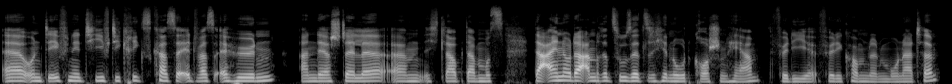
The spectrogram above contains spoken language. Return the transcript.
äh, und definitiv die Kriegskasse etwas erhöhen an der Stelle. Ähm, ich glaube, da muss der eine oder andere zusätzliche Notgroschen her für die, für die kommenden Monate.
